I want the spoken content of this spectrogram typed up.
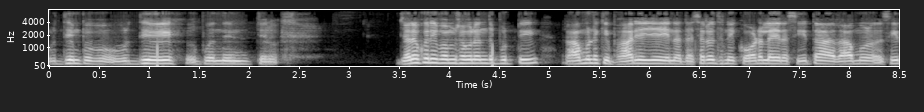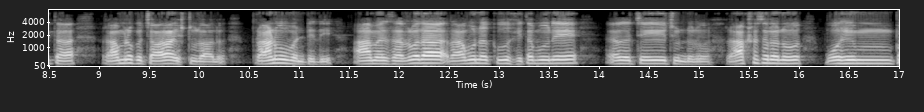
వృద్ధింపు వృద్ధి పొందించను. జనకుని వంశమునందు పుట్టి రామునికి భార్య అయిన దశరథుని కోడలైన సీత రాము సీత రామునకు చాలా ఇష్టురాలు. ప్రాణము వంటిది. ఆమె సర్వదా రామునకు హితమునే చేయుచుండును. రాక్షసులను మోహింప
